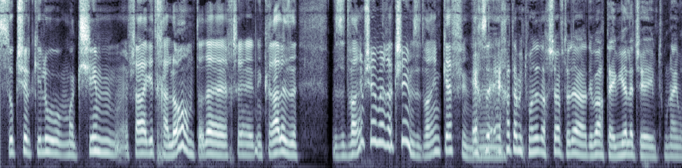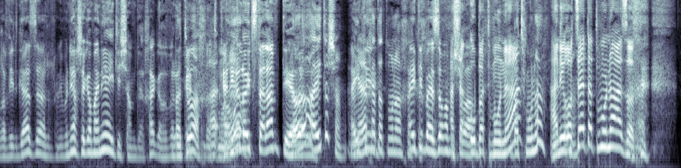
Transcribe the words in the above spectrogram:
סוג של כאילו מגשים, אפשר להגיד חלום, אתה יודע, איך שנקרא לזה, וזה דברים שהם מרגשים, זה דברים כיפים. איך זה, איך אתה מתמודד עכשיו, אתה יודע, דיברת עם ילד עם תמונה עם רביד גזל, אני מניח שגם אני הייתי שם דרך אגב, אבל בטוח. אה, כנראה. לא הצטלמתי, לא, אבל לא, היית שם, אני הייתי- אראה לך את התמונה אחר הייתי כך. באזור אתה- המשוער. הוא בתמונה? בתמונה. אני רוצה את התמונה הזאת.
